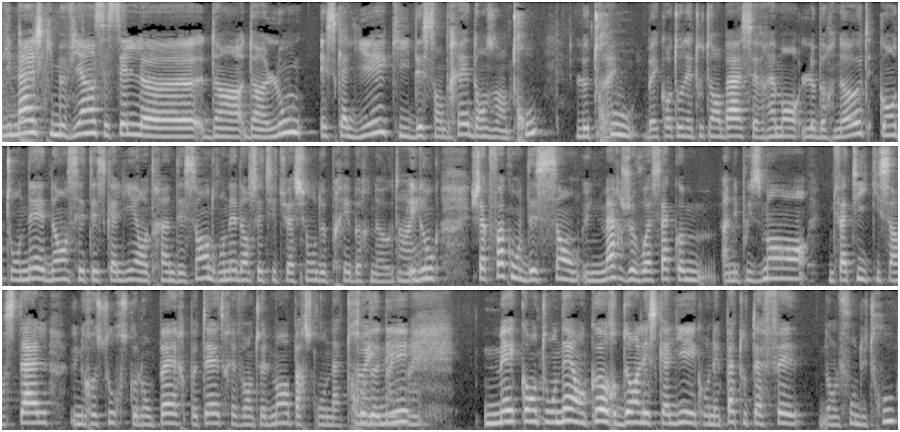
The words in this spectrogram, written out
l'image qui me vient, c'est celle euh, d'un long escalier qui descendrait dans un trou. Le trou, ben, quand on est tout en bas, c'est vraiment le burn-out. Quand on est dans cet escalier en train de descendre, on est dans cette situation de pré-burn-out. Et donc, chaque fois qu'on descend une marche, je vois ça comme un épuisement, une fatigue qui s'installe, une ressource que l'on perd peut-être éventuellement parce qu'on a trop donné. Mais quand on est encore dans l'escalier et qu'on n'est pas tout à fait dans le fond du trou,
